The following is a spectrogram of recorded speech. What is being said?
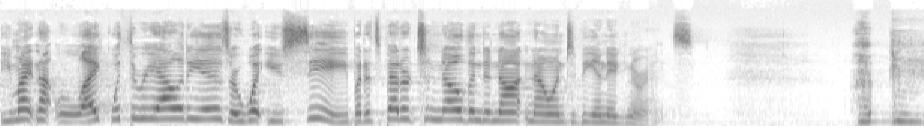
you might not like what the reality is or what you see, but it's better to know than to not know and to be in ignorance. you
